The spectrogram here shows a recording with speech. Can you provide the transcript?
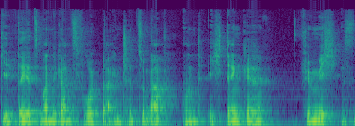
gebe da jetzt mal eine ganz verrückte Einschätzung ab und ich denke, für mich ist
